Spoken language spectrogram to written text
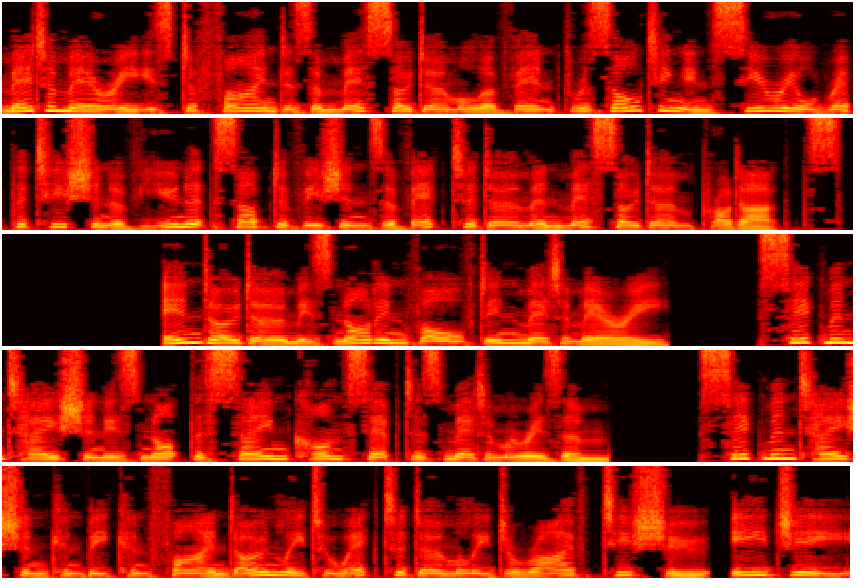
metamery is defined as a mesodermal event resulting in serial repetition of unit subdivisions of ectoderm and mesoderm products. Endoderm is not involved in metamery. Segmentation is not the same concept as metamerism. Segmentation can be confined only to ectodermally derived tissue, e.g.,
